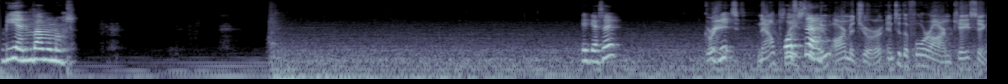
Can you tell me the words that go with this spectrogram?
Bien, vámonos. ¿Qué hay que hacer? Great. Now place the new armature into the forearm casing.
